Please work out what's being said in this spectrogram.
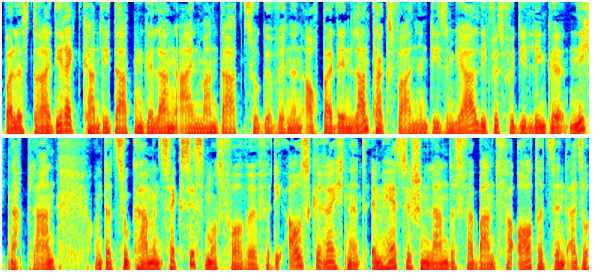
weil es drei Direktkandidaten gelang, ein Mandat zu gewinnen. Auch bei den Landtagswahlen in diesem Jahr lief es für die Linke nicht nach Plan. Und dazu kamen Sexismusvorwürfe, die ausgerechnet im Hessischen Landesverband verortet sind, also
